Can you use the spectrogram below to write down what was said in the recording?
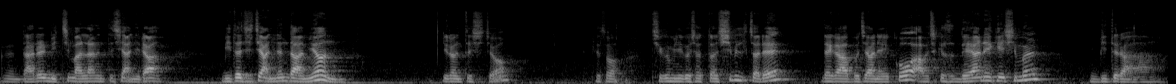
그 나를 믿지 말라는 뜻이 아니라 믿어지지 않는다면 이런 뜻이죠. 그래서 지금 읽으셨던 11절에 내가 아버지 안에 있고 아버지께서 내 안에 계심을 믿으라.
